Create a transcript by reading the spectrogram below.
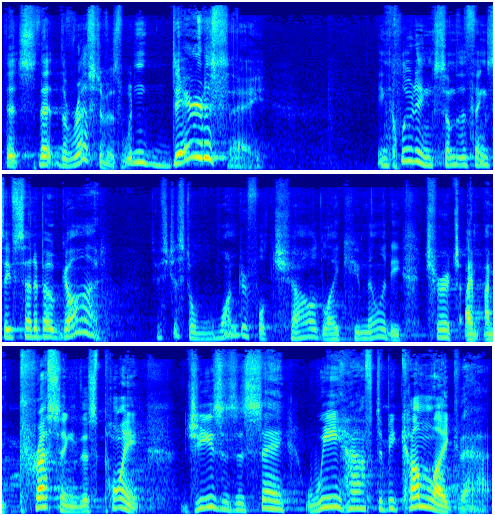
that's, that the rest of us wouldn't dare to say, including some of the things they've said about God. There's just a wonderful childlike humility. Church, I'm, I'm pressing this point. Jesus is saying we have to become like that.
